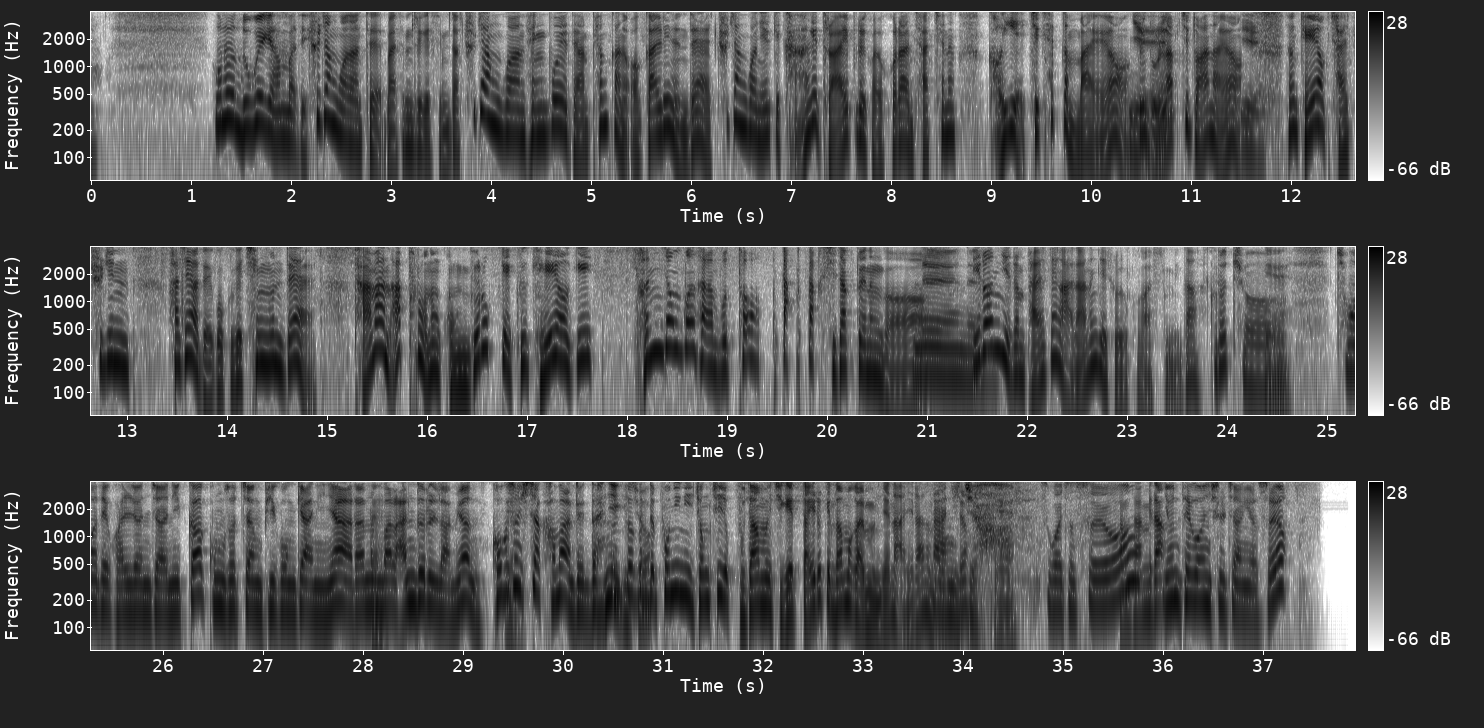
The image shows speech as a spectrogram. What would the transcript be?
오늘은 누구에게 한마디? 추 장관한테 말씀드리겠습니다. 추 장관 행보에 대한 평가는 엇갈리는데 추 장관이 이렇게 강하게 드라이브를 걸 거라는 자체는 거의 예측했던 바예요. 그게 예. 놀랍지도 않아요. 예. 전 개혁 잘 추진하셔야 되고 그게 책무인데 다만 앞으로는 공교롭게 그 개혁이 현 정권 사람부터 딱딱 시작되는 거 네, 네. 이런 일은 발생 안 하는 게 좋을 것 같습니다. 그렇죠. 예. 청와대 관련자니까 공소장 비공개 아니냐라는 네. 말안 들으려면 거기서 시작하면 안 된다는 그러니까 얘기죠. 근데 본인이 정치적 부담을 지겠다 이렇게 넘어갈 문제는 아니라는 거죠. 아니죠. 예. 수고하셨어요. 감사합니다. 윤태권 실장이었어요.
